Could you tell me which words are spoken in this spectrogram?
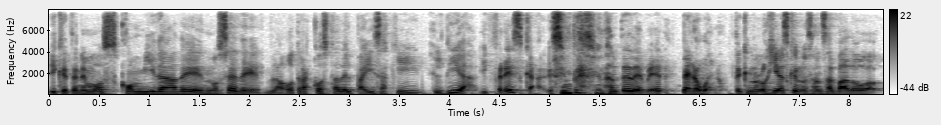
y que tenemos comida de, no sé, de la otra costa del país aquí el día y fresca. Es impresionante de ver. Pero bueno, tecnologías que nos han salvado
